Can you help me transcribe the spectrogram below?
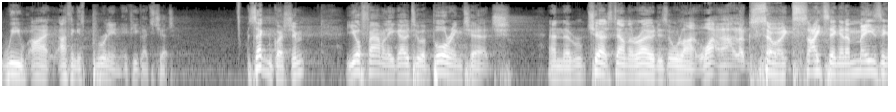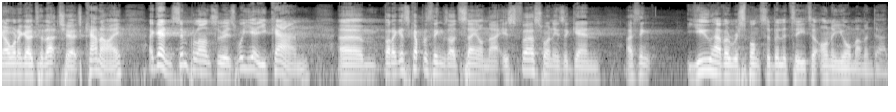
we, I, I think it's brilliant if you go to church. Second question Your family go to a boring church. And the church down the road is all like, wow, that looks so exciting and amazing. I want to go to that church. Can I? Again, simple answer is, well, yeah, you can. Um, but I guess a couple of things I'd say on that is first one is again, I think you have a responsibility to honor your mum and dad.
